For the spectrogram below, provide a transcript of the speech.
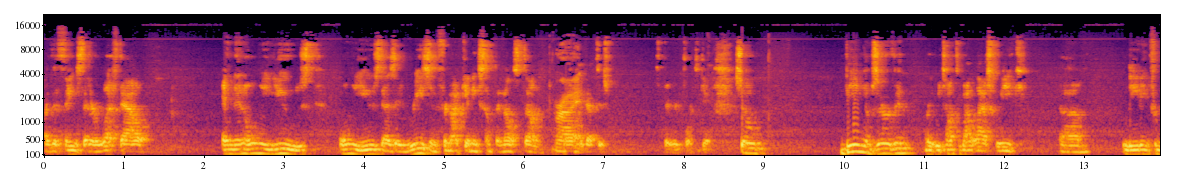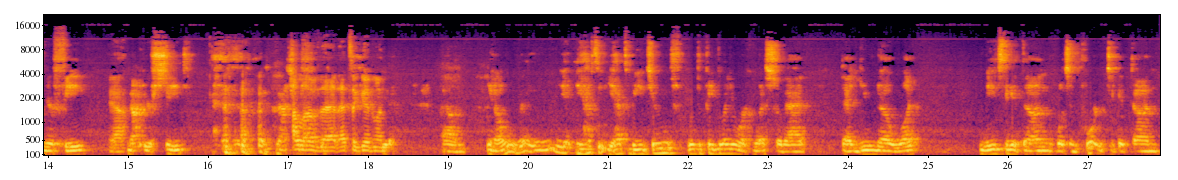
are the things that are left out and then only used only used as a reason for not getting something else done. Right. I got this big report to do. So being observant, like we talked about last week, um, leading from your feet, yeah, not your seat. Not I your love that. That's a good one. um, you know, you, you have to you have to be in tune with, with the people that you're working with, so that that you know what needs to get done, what's important to get done,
